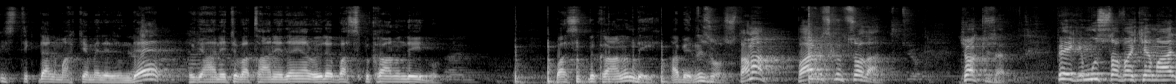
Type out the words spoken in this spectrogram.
istiklal mahkemelerinde hıyaneti vatan eden yani öyle basit bir kanun değil bu. Basit bir kanun değil. Haberiniz olsun. Tamam. Var mı sıkıntısı olan? Çok güzel. Peki Mustafa Kemal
